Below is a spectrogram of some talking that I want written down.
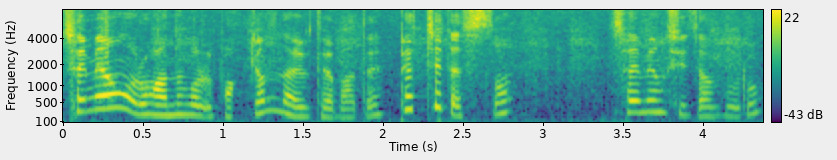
세 명으로 하는 걸로 바뀌었나요, 대바대? 패치됐어? 세명 시작으로?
